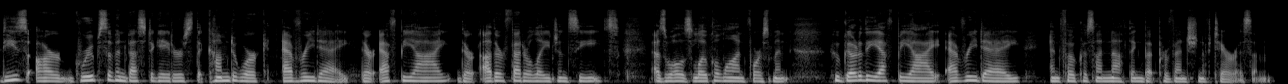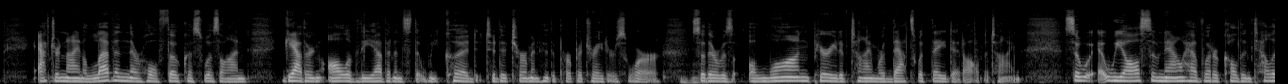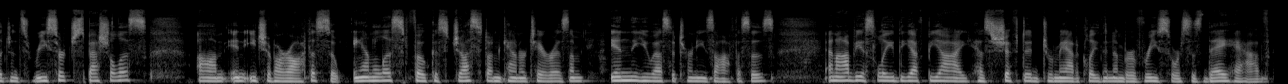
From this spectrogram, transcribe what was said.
These are groups of investigators that come to work every day. They're FBI, they're other federal agencies, as well as local law enforcement, who go to the FBI every day and focus on nothing but prevention of terrorism. After 9 11, their whole focus was on gathering all of the evidence that we could to determine who the perpetrators were. Mm-hmm. So there was a long period of time where that's what they did all the time. So we also now have what are called intelligence research specialists um, in each of our offices. So analysts focus just on counterterrorism in the U.S. attorney's offices. And obviously, the FBI has shifted dramatically the number of resources they have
